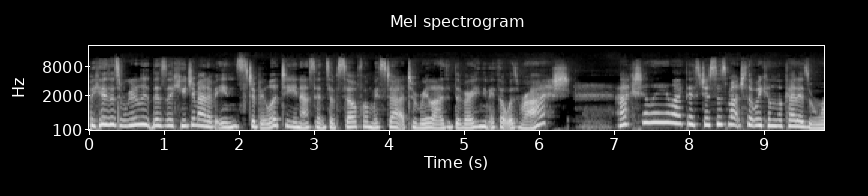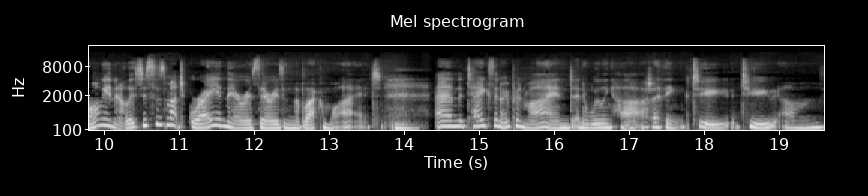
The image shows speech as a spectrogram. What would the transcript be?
Because it's really, there's a huge amount of instability in our sense of self when we start to realize that the very thing that we thought was right, actually, like, there's just as much that we can look at as wrong in it. There's just as much grey in there as there is in the black and white. And it takes an open mind and a willing heart, I think, to to um,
